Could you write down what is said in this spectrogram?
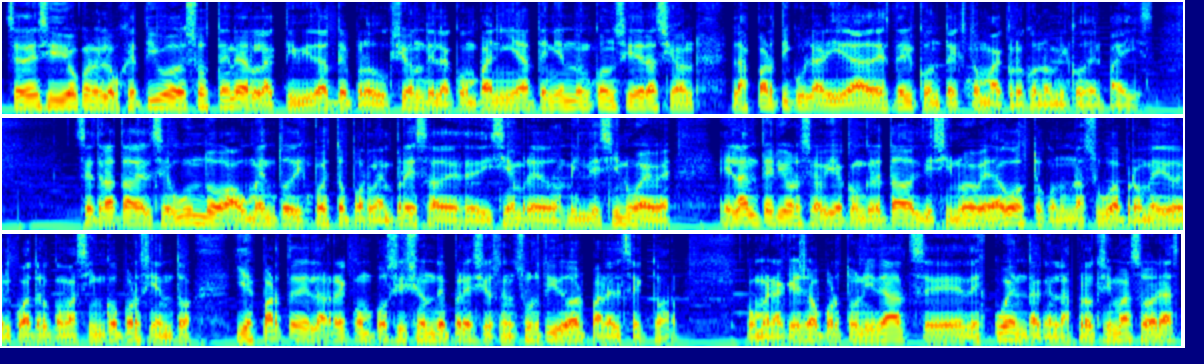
se decidió con el objetivo de sostener la actividad de producción de la compañía teniendo en consideración las particularidades del contexto macroeconómico del país. Se trata del segundo aumento dispuesto por la empresa desde diciembre de 2019. El anterior se había concretado el 19 de agosto con una suba promedio del 4,5% y es parte de la recomposición de precios en surtidor para el sector. Como en aquella oportunidad se descuenta que en las próximas horas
